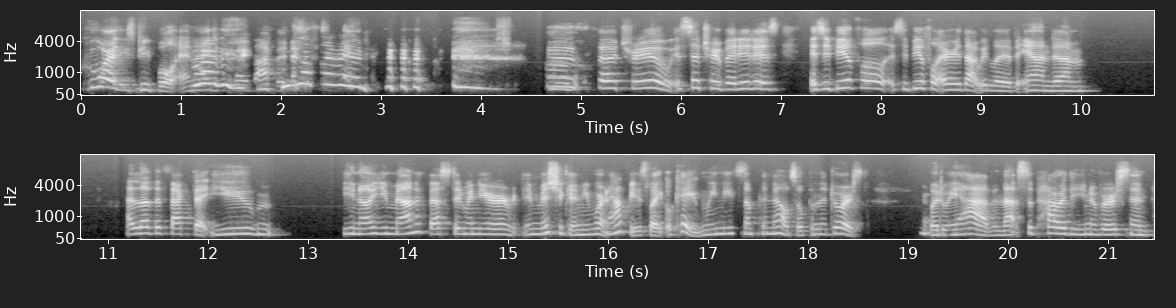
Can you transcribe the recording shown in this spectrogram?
"Who are these people?" And I just laughing. it's so true. It's so true. But it is. It's a beautiful. It's a beautiful area that we live, and um, I love the fact that you, you know, you manifested when you're in Michigan. You weren't happy. It's like, okay, we need something else. Open the doors. What do we have? And that's the power of the universe. And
